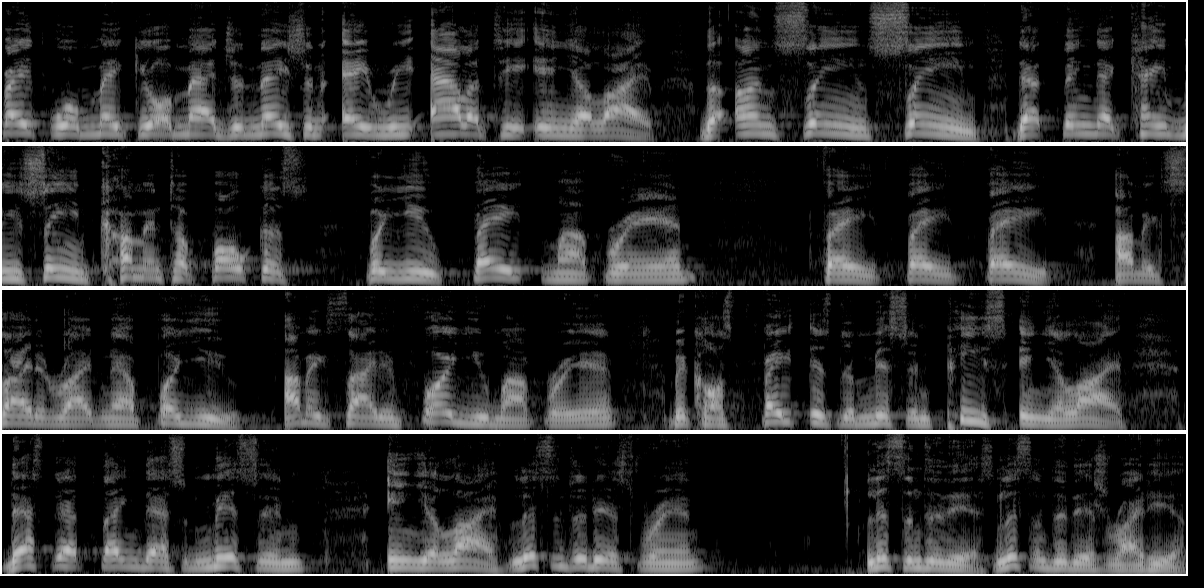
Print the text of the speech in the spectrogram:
faith will make your imagination a reality in your life. The unseen, seen, that thing that can't be seen, come into focus for you. Faith, my friend, faith, faith, faith. I'm excited right now for you. I'm excited for you, my friend, because faith is the missing piece in your life. That's that thing that's missing in your life. Listen to this, friend. Listen to this. Listen to this right here.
